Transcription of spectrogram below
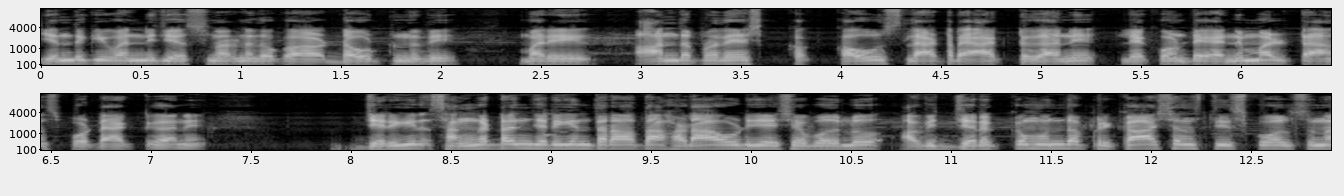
ఎందుకు ఇవన్నీ చేస్తున్నారు అనేది ఒక డౌట్ ఉన్నది. మరి ఆంధ్రప్రదేశ్ క- కౌ స్లాటర్ యాక్ట్ కానీ లేకుంటే అనిమల్ ట్రాన్స్పోర్ట్ యాక్ట్ కానీ జరిగిన సంఘటన జరిగిన తర్వాత హడావుడి చేసే బదులు అవి జరగకముందే ప్రికాషన్స్ తీసుకోవాల్సిన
